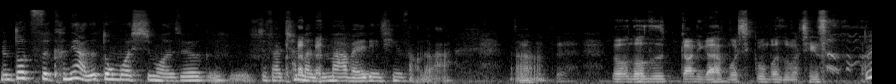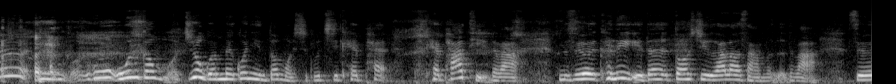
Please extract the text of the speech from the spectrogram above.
侬到处肯定也是东摸西摸，然后嗯就啥吃物事嘛，勿一定清爽对伐？嗯，对，侬侬是讲人家墨西哥么子勿清爽，嗯，嗯我我是讲交关美国人到墨西哥去开派开 party 对伐？然后肯定有的倒酒啊咯啥物事对伐？然后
